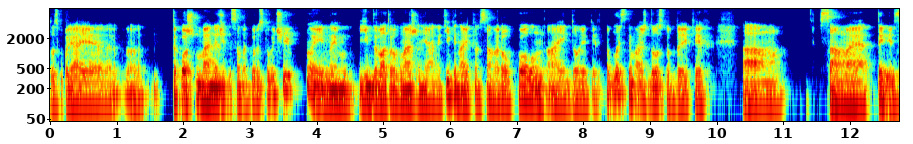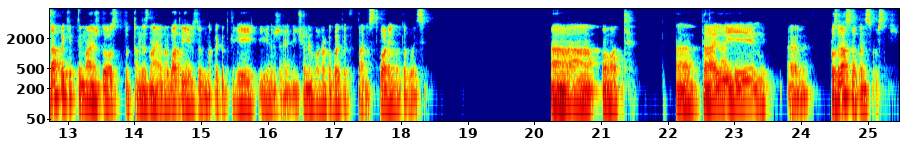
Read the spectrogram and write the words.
дозволяє е, також менеджити самих користувачів, ну і ним їм давати обмеження не тільки навіть на саме row column, а й до яких таблиць ти маєш доступ, до яких а, саме типів запитів ти маєш доступ, там не знаю, обробати юзер, наприклад, create, і він вже нічого не може робити в плані створення таблиці. А, От. А, далі Postgres open source.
